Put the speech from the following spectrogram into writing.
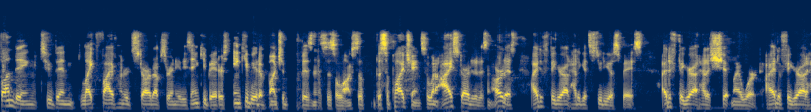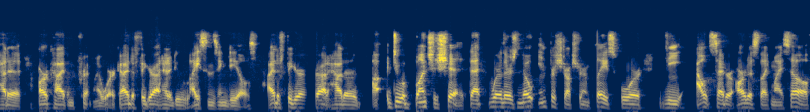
funding to then, like 500 startups or any of these incubators, incubate a bunch of businesses along the supply chain. So when I started as an artist, I had to figure out how to get studio space. I had to figure out how to ship my work. I had to figure out how to archive and print my work. I had to figure out how to do licensing deals. I had to figure out how to uh, do a bunch of shit that where there's no infrastructure in place for the outsider artists like myself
